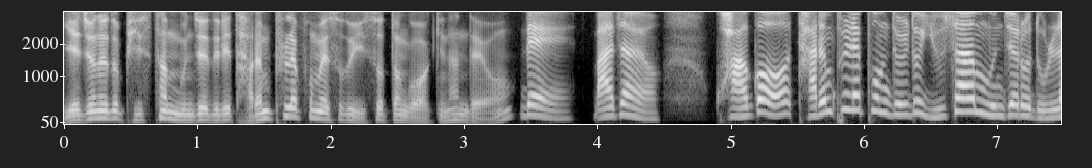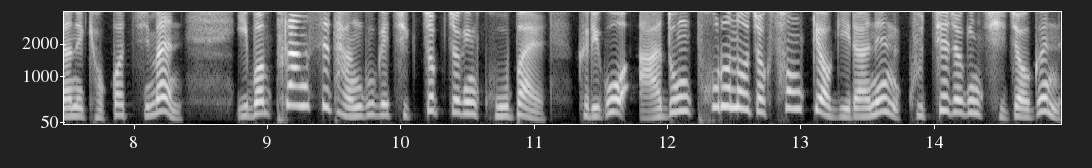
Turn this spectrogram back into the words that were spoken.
예전에도 비슷한 문제들이 다른 플랫폼에서도 있었던 것 같긴 한데요. 네, 맞아요. 과거 다른 플랫폼들도 유사한 문제로 논란을 겪었지만 이번 프랑스 당국의 직접적인 고발 그리고 아동 포르노적 성격이라는 구체적인 지적은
